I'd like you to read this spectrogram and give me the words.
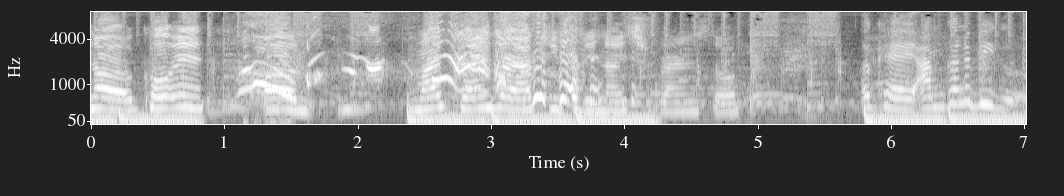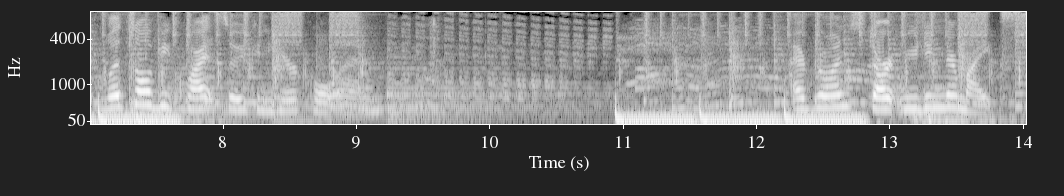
No, Colton, um, my friends are actually pretty nice friends, though. Okay, I'm gonna be. Let's all be quiet so you can hear Colton. Everyone, start muting their mics.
